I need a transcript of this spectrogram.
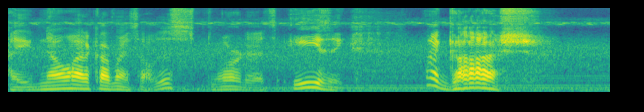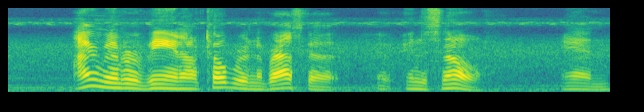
I know how to cover myself. This is Florida. It's easy. My gosh. I remember being in October in Nebraska uh, in the snow and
